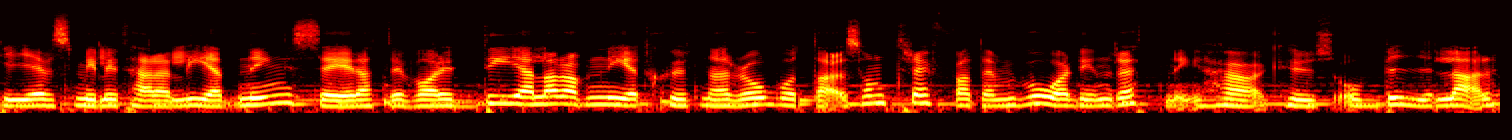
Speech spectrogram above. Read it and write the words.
Kievs militära ledning säger att det varit delar av nedskjutna robotar som träffat en vårdinrättning, höghus och bilar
